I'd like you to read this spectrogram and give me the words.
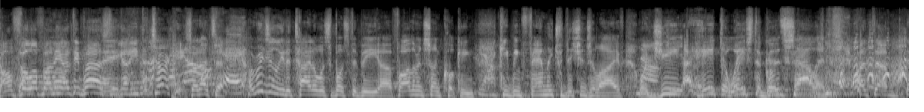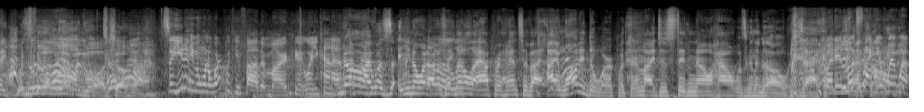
don't fill up on the antipasto. You got to eat the turkey. So that's okay. it. Originally, the title was supposed to be uh, Father and Son Cooking, Yeah. Keeping Family Traditions Alive, or No. Gee, I hate to waste a good salad. but um, they wouldn't put it on the long. oven long. Too So. long. So you didn't even want to work with your father, Mark. Were you kind of? No, I was, you know what, I was a little apprehensive. I, I wanted to work with him, I just didn't know how it was going to go exactly. But it looks That's like all. it went well.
